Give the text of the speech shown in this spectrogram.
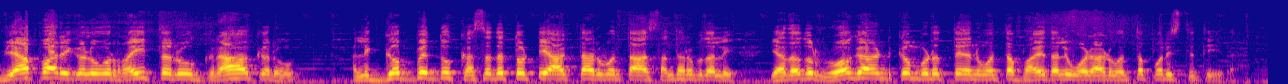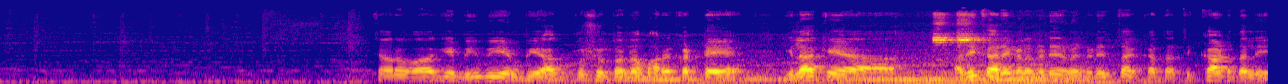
ವ್ಯಾಪಾರಿಗಳು, ರೈತರು, ಗ್ರಾಹಕರು ಅಲ್ಲಿ ಗಬ್ಬೆದ್ದು ಕಸದ ತೊಟ್ಟಿ ಆಗ್ತಾ ಇರುವಂತಹ ಸಂದರ್ಭದಲ್ಲಿ ಯಾವುದಾದ್ರೂ ರೋಗ ಅಂಟ್ಕೊಂಡ್ಬಿಡುತ್ತೆ ಅನ್ನುವಂಥ ಭಯದಲ್ಲಿ ಓಡಾಡುವಂಥ ಪರಿಸ್ಥಿತಿ ಇದೆ. ವಿಚಾರವಾಗಿ ಬಿ ಬಿ ಎಂ ಪಿ ಹಾಗೂ ಉತ್ಪನ್ನ ಮಾರುಕಟ್ಟೆ ಇಲಾಖೆಯ ಅಧಿಕಾರಿಗಳ ನಡುವೆ ನಡೀತಕ್ಕಂಥ ತಿಕ್ಕಾಟದಲ್ಲಿ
